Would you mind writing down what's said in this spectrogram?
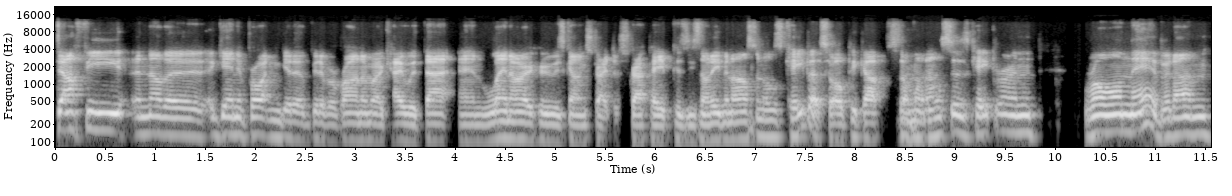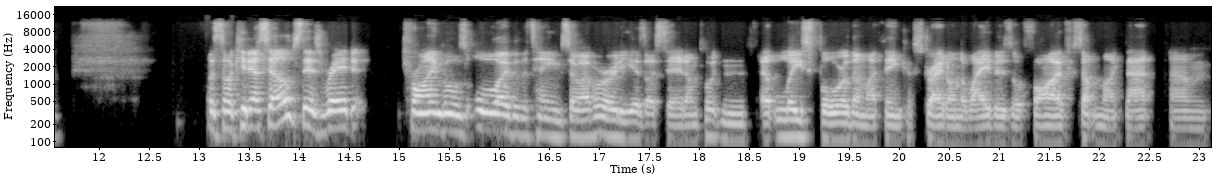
Duffy, another again. If Brighton get a bit of a run, I'm okay with that. And Leno, who is going straight to scrap heap because he's not even Arsenal's keeper, so I'll pick up someone else's keeper and roll on there. But um, let's not kid ourselves. There's red triangles all over the team. So I've already, as I said, I'm putting at least four of them, I think, straight on the waivers or five, something like that. Um,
